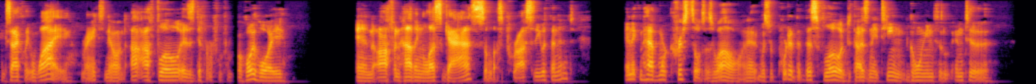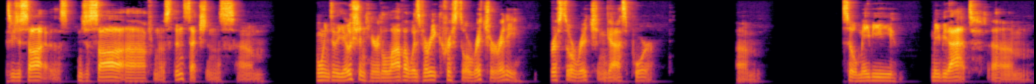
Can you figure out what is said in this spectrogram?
exactly why, right? You know, an A'a flow is different from, from Pahoehoe and often having less gas, so less porosity within it. And it can have more crystals as well. And it was reported that this flow in 2018 going into into as we just saw just saw uh, from those thin sections um, going to the ocean here, the lava was very crystal rich already, crystal rich and gas poor. Um, so maybe maybe that um,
